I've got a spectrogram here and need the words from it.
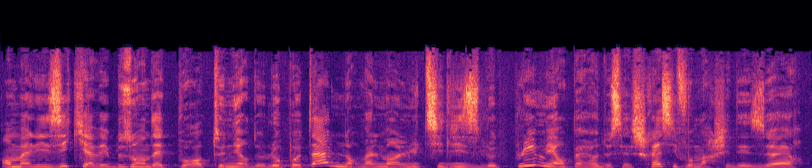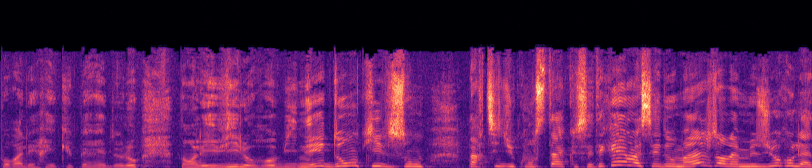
en Malaisie qui avait besoin d'aide pour obtenir de l'eau potable. Normalement, elle utilise l'eau de pluie, mais en période de sécheresse, il faut marcher des heures pour aller récupérer de l'eau dans les villes au robinet. Donc, ils sont partis du constat que c'était quand même assez dommage dans la mesure où la,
